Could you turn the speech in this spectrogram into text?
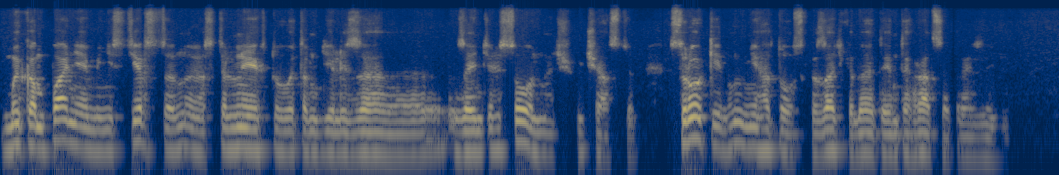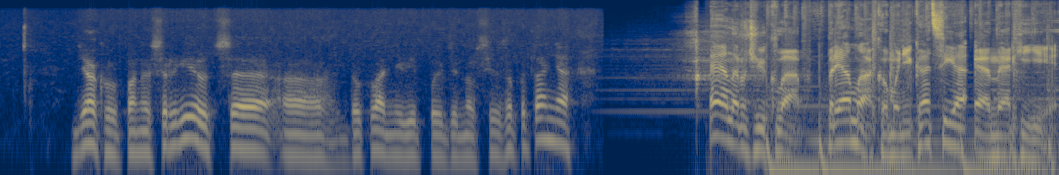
Мы компания, министерство, ну и остальные, кто в этом деле за, заинтересован, значит, участвуют. Сроки, ну, не готов сказать, когда эта интеграция произойдет. Дякую, пане Сергію. Це е, докладні відповіді на всі запитання. Energy Club. Пряма комунікація енергії.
